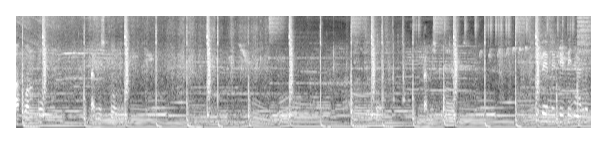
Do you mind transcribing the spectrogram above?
pakwang po. Tamis po. Tamis po siya. Sabi, may bibinalot.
